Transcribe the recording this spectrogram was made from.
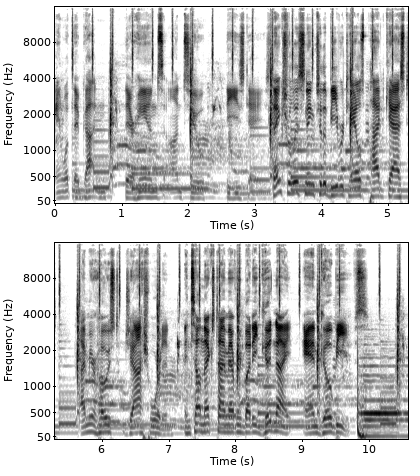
and what they've gotten their hands onto these days. Thanks for listening to the Beaver Tales podcast. I'm your host, Josh Worden. Until next time, everybody, good night and go Beavs.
